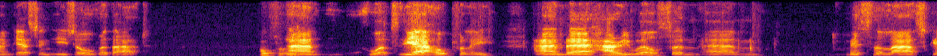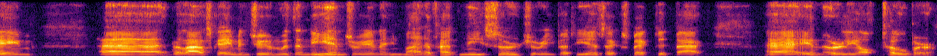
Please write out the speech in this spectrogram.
I'm guessing he's over that. Hopefully, and what? Yeah, hopefully. And uh, Harry Wilson um, missed the last game uh, the last game in June with a knee injury, and he might have had knee surgery, but he is expected back uh, in early October.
